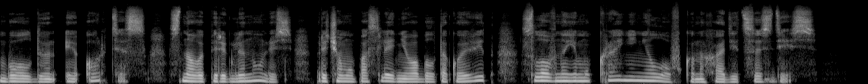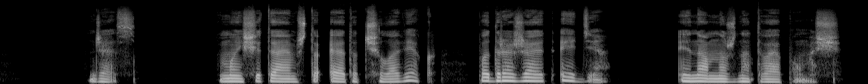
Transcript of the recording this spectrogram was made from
Болдуин и Ортис снова переглянулись, причем у последнего был такой вид, словно ему крайне неловко находиться здесь. Джесс, мы считаем, что этот человек подражает Эдди, и нам нужна твоя помощь.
